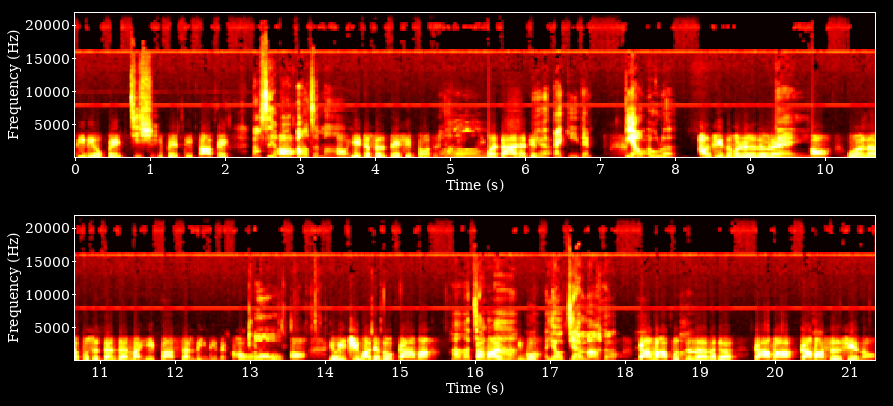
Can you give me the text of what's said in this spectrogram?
第六倍、继续第七倍、第八倍。老师要把抱着吗哦，？也就是对先抱着先抱着，因为答案很简因为单，带基的标股了，行情这么热，对不对？对哦，我们呢不是单单买一八三零零的 call 哦，哦，有一句话叫做“伽马好好”，伽马有没有听过？有加码，伽马不是呢 那个伽马伽马射线哦，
